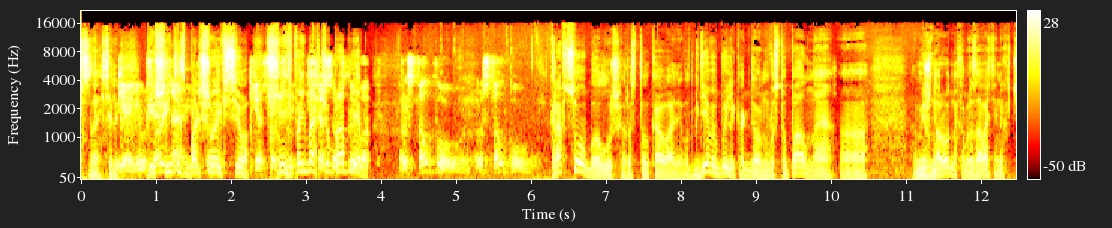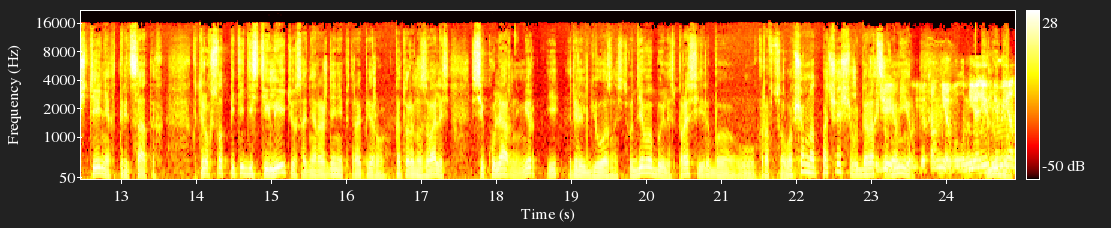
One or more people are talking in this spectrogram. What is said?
знаете ли. Я не Пишите с большой я, все. Я, я не понимаю, в чем проблема. Растолковываю, растолковываю. Кравцова бы лучше растолковали. Вот где вы были, когда он выступал на а, международных образовательных чтениях 30-х к 350-летию со дня рождения Петра I, которые назывались «Секулярный мир и религиозность». Вот где вы были? Спросили бы у Кравцова. Вообще надо почаще выбираться где в мир. Я, я там не был. Меня, не, меня,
